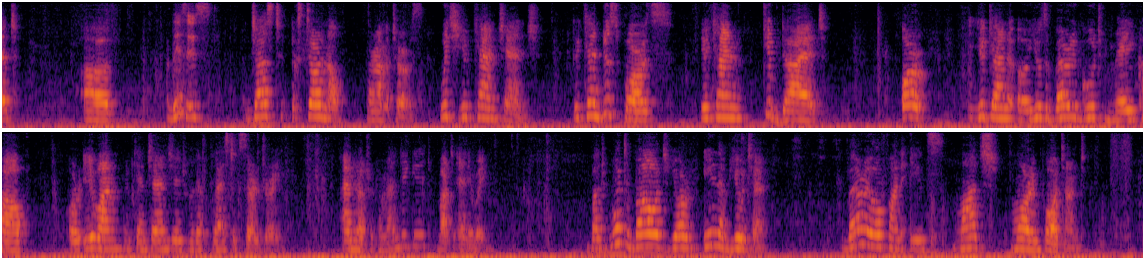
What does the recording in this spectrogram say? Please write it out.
that uh, this is just external parameters which you can change. You can do sports, you can keep diet, or you can uh, use a very good makeup, or even you can change it with a plastic surgery. I'm not recommending it, but anyway. But what about your inner beauty? Very often it's much more important,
